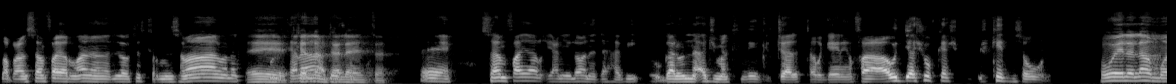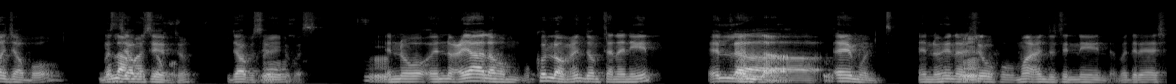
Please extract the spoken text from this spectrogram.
طبعا سانفاير أنا لو تذكر من زمان وأنا إيه تكلمت عليه أنت. إيه سانفاير يعني لونه ذهبي وقالوا إنه أجمل تنين رجال الترقينين. فودي أشوف كيف كيف بيسوون. هو إلى الآن ما جابوه بس جابوا. سيرته. جابوا سيرته إيه. بس. مم. انه إنه عيالهم كلهم عندهم تنانين إلا ايموند إنه هنا. شوفوا ما عنده تنين مدري إيش.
